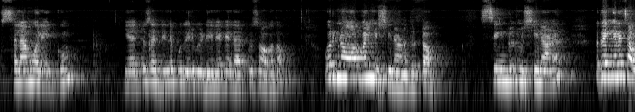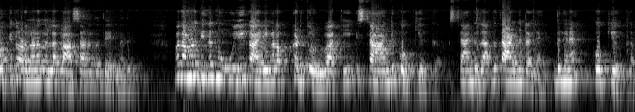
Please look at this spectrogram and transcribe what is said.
അസ്സലാമു അലൈക്കും. എ ടു സെറ്റിന്റെ പുതിയൊരു വീഡിയോയിലേക്ക് എല്ലാവർക്കും സ്വാഗതം. ഒരു നോർമൽ മെഷീനാണ് ഇത് കേട്ടോ സിംഗിൾ മെഷീനാണ് ഇതെങ്ങനെ ചവിട്ടി തുടങ്ങണം എന്നുള്ള ക്ലാസ് ആണ് ഇന്ന് തരുന്നത്. അപ്പോൾ നമ്മൾ ഇതിന്റെ നൂൽ കാര്യങ്ങളൊക്കെ എടുത്ത് ഒഴിവാക്കി സ്റ്റാൻഡ് പൊക്കി വെക്കുക. സ്റ്റാൻഡ് ഇത് താഴ്ന്നിട്ടല്ലേ? ഇതിങ്ങനെ പൊക്കി വെക്കുക.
